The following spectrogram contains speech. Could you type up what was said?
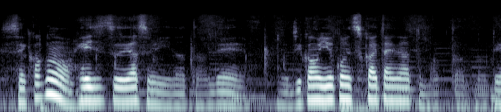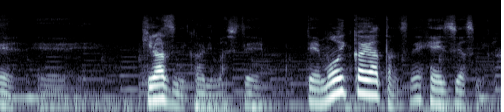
せっかくの平日休みだったので、時間を有効に使いたいなと思ったので、えー、切らずに帰りまして、で、もう一回あったんですね、平日休みが。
